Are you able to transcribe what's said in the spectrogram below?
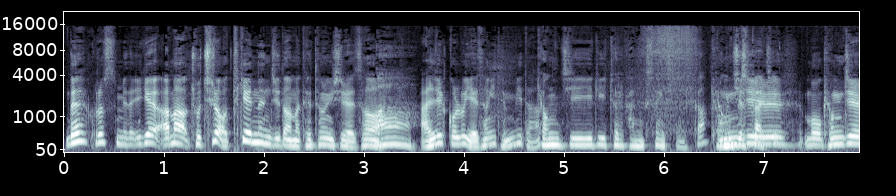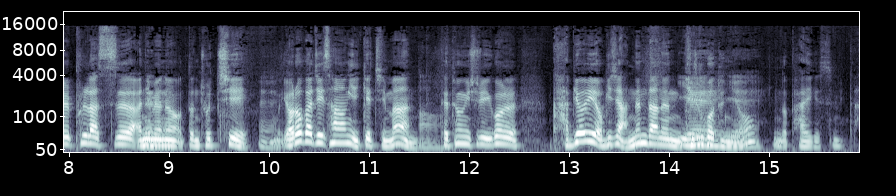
네, 그렇습니다. 이게 아마 조치를 어떻게 했는지도 아마 대통령실에서 아, 알릴 걸로 예상이 됩니다. 경질이 될 가능성이 있습니까? 경질, 경질까지? 뭐 경질 플러스 아니면 은 어떤 조치 네. 여러 가지 상황이 있겠지만 어. 대통령실이 이걸 가벼이 여기지 않는다는 예, 기류거든요. 예. 좀더 봐야겠습니다.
